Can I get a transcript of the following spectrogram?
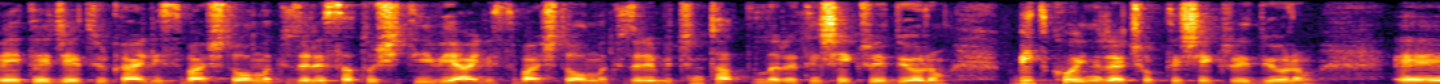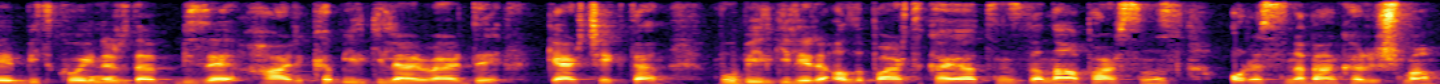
BTC Türk ailesi başta olmak üzere Satoshi TV ailesi başta olmak üzere bütün tatlılara teşekkür ediyorum. Bitcoiner'a çok teşekkür ediyorum. Ee, Bitcoiner da bize harika bilgiler verdi gerçekten. Bu bilgileri alıp artık hayatınızda ne yaparsınız orasına ben karışmam.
